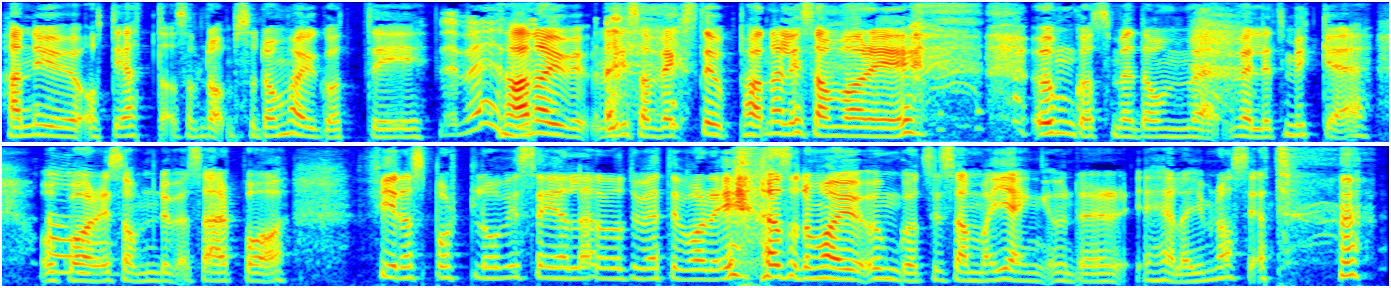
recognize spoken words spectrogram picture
han är ju 81 som dem, så de har ju gått i, han har ju liksom växt upp, han har liksom varit, umgåtts med dem väldigt mycket och Ja. varit som du vet så här på fyra sportlov i Sälen och du vet det var det, alltså de har ju umgåtts i samma gäng under hela gymnasiet.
